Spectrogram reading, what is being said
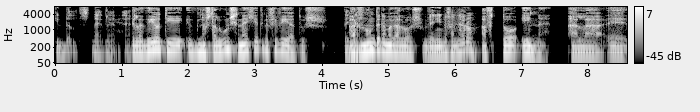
kindles, ναι, ναι, ναι. Δηλαδή ότι νοσταλγούν συνέχεια την εφηβεία τους. Δεν Αρνούνται είναι... να μεγαλώσουν. Δεν είναι φανερό. Αυτό είναι. Αλλά ε,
